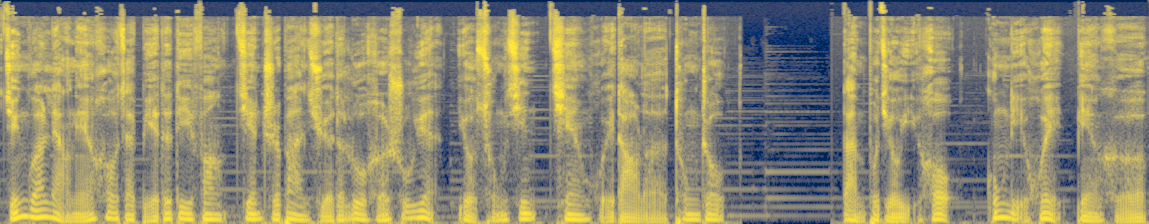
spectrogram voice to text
尽管两年后在别的地方坚持办学的陆河书院又重新迁回到了通州，但不久以后，公理会便和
